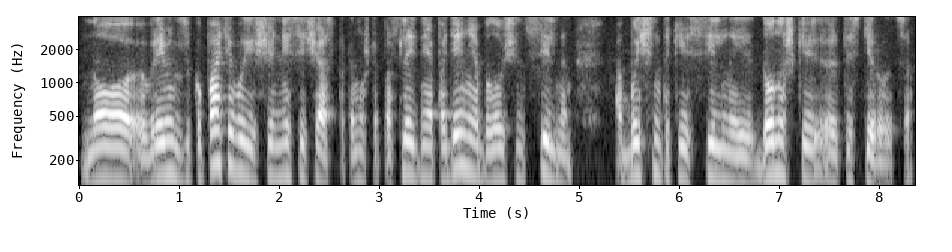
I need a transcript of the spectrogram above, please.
Но время закупать его еще не сейчас, потому что последнее падение было очень сильным. Обычно такие сильные донышки э, тестируются.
